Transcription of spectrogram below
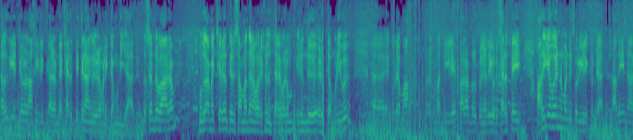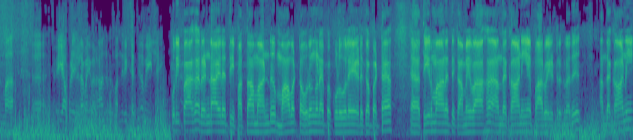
தகுதியற்றவர்களாக இருக்கிற என்ற கருத்துக்கு நாங்கள் இடமளிக்க முடியாது. சென்ற வாரம் முதலமைச்சரும் திரு சம்பந்தன் அவர்களும் தலைவரும் இருந்து எடுத்த முடிவு எங்களுடைய மாகாண மத்தியிலே பாராளுமன்ற ஒரு கருத்தை அறிய வேண்டும் என்று சொல்லியிருக்கின்றார்கள். அதை நான் ம- அப்படி நிலைமை வராது வந்திருக்க தேவையில்லை. குறிப்பாக ரெண்டாயிரத்தி பத்தாம் ஆண்டு மாவட்ட ஒருங்கிணைப்பு குழுவிலே எடுக்கப்பட்ட தீர்மானத்துக்கு அமைவாக அந்த காணியை பார்வையிட்டிருக்கிறது. அந்த காணி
